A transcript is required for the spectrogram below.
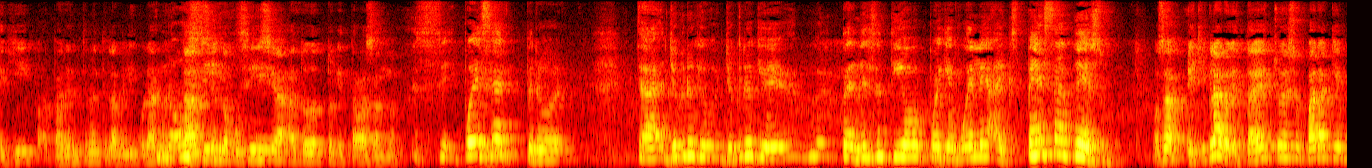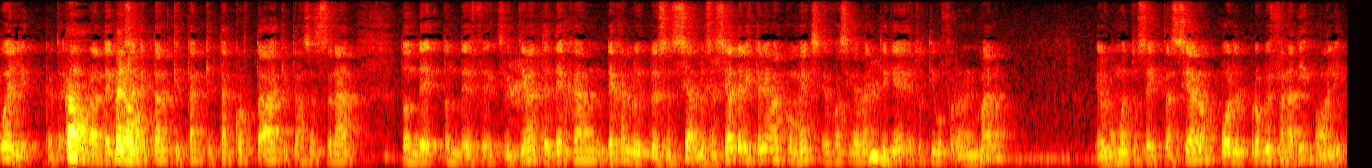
aquí aparentemente la película no, No, está sí, haciendo sí. justicia a todo esto que está pasando. Sí, puede Eh. ser, pero yo creo que yo creo que en ese sentido puede que vuele a expensas de eso. O sea, es que claro, está hecho eso para que. ¿cachai? Claro, pero- cosas que están, que están, que están cortadas, que están cercenadas, donde, donde efectivamente dejan, dejan lo, lo esencial. Lo esencial de la historia de Malcolm X es básicamente Mm. que estos tipos fueron hermanos, en algún momento se distanciaron por el propio fanatismo malí,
